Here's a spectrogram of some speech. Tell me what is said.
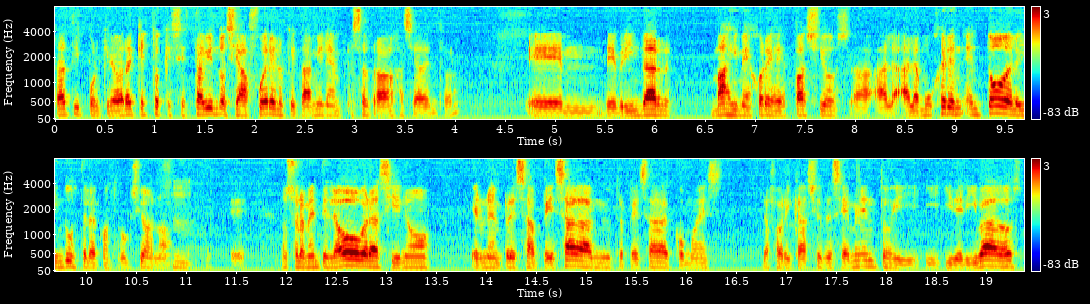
Tati, porque la verdad que esto que se está viendo hacia afuera es lo que también la empresa trabaja hacia adentro, ¿no? Eh, de brindar más y mejores espacios a, la, mujer en, toda la industria de la construcción, ¿no? Mm. Este, no solamente en la obra, sino en una empresa pesada, una industria pesada como es la fabricación de cementos y, derivados.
